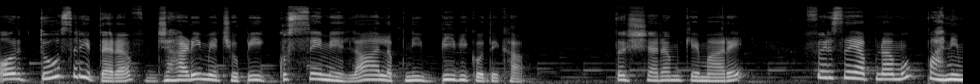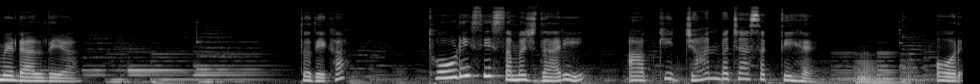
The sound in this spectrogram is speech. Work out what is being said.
और दूसरी तरफ़ झाड़ी में छुपी गुस्से में लाल अपनी बीवी को देखा। तो शर्म के मारे फिर से अपना मुँह पानी में डाल दिया। तो देखा थोड़ी सी समझदारी आपकी जान बचा सकती है और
